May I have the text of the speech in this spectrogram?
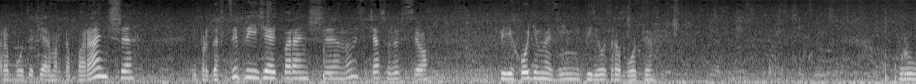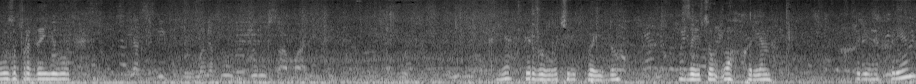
работает ярмарка пораньше, и продавцы приезжают пораньше, но сейчас уже все. Переходим на зимний период работы. Кукурузу продают. Я в первую очередь пойду за яйцом. О, хрен. Хрен, хрен.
